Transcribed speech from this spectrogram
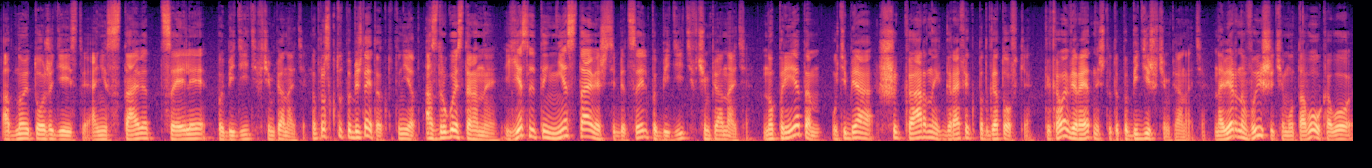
одно и то же действие. Они ставят цели победить в чемпионате. Ну просто кто-то побеждает, а кто-то нет. А с другой стороны, если ты не ставишь себе цель победить в чемпионате, но при этом у тебя шикарный график подготовки, какова вероятность, что ты победишь в чемпионате? Наверное, выше, чем у того, у кого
